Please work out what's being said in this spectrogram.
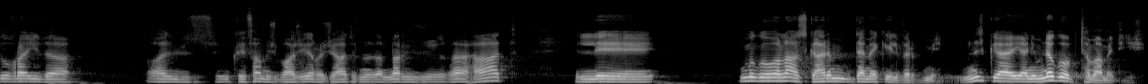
dovrayî de kêfa min ji bajê recahat nar re hat lê min got wala ez karim demekê li vir bimên min yanî min ne got temametî jî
